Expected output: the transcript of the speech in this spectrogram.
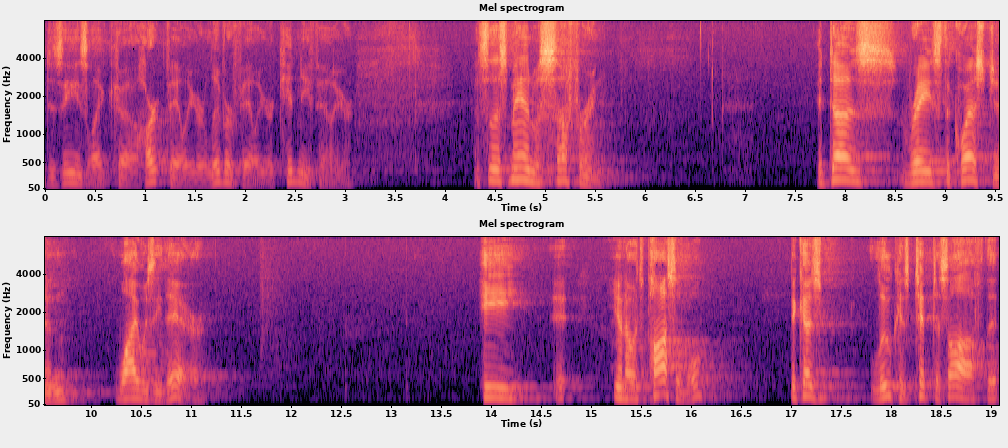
disease like uh, heart failure, liver failure, kidney failure. And so this man was suffering. It does raise the question why was he there? He, you know, it's possible because Luke has tipped us off that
